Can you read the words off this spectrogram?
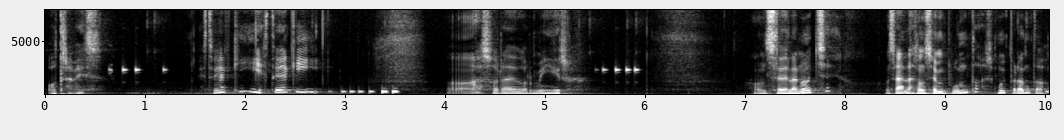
¿Otra vez? Estoy aquí, estoy aquí. Oh, es hora de dormir. ¿11 de la noche? O sea, las 11 en punto, es muy pronto.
